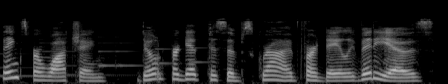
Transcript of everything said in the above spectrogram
Thanks for watching. Don't forget to subscribe for daily videos.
